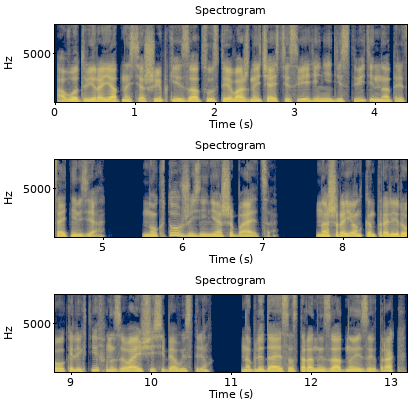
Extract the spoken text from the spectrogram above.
А вот вероятность ошибки из-за отсутствия важной части сведений действительно отрицать нельзя. Но кто в жизни не ошибается? Наш район контролировал коллектив, называющий себя «Выстрел». Наблюдая со стороны за одной из их драк,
